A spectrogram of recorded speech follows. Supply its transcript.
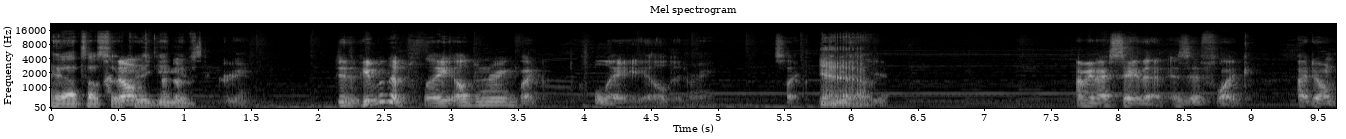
Yeah, that's also a don't, pretty I good don't game. disagree. Do the people that play Elden Ring like play Elden Ring? It's like Yeah. I mean, I say that as if like I don't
